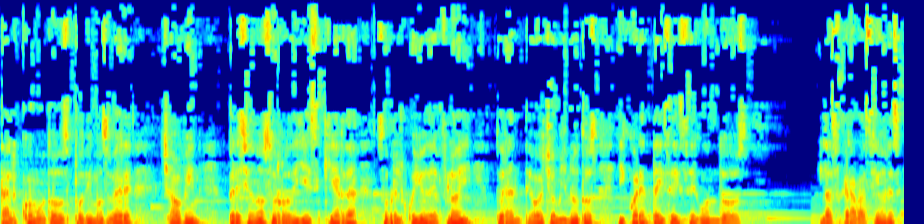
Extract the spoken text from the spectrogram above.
Tal como todos pudimos ver, Chauvin presionó su rodilla izquierda sobre el cuello de Floyd durante 8 minutos y 46 segundos. Las grabaciones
